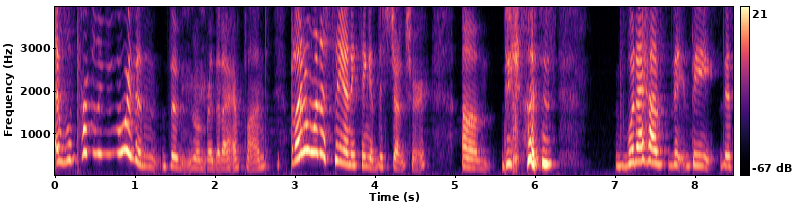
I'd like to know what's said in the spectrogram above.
it will probably be more than the number that I have planned. But I don't want to say anything at this juncture, um, because what I have the the the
